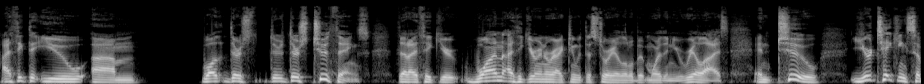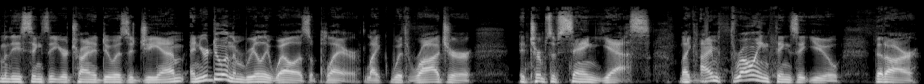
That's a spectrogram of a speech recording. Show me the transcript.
I think that you um, well, there's there, there's two things that I think you're one. I think you're interacting with the story a little bit more than you realize, and two, you're taking some of these things that you're trying to do as a GM, and you're doing them really well as a player. Like with Roger, in terms of saying yes. Like mm-hmm. I'm throwing things at you that are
